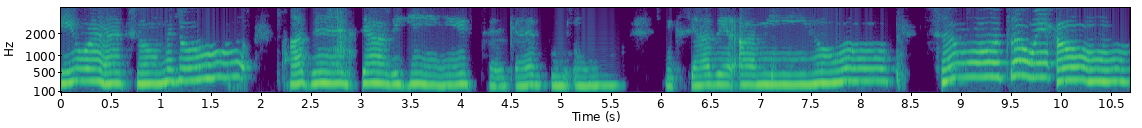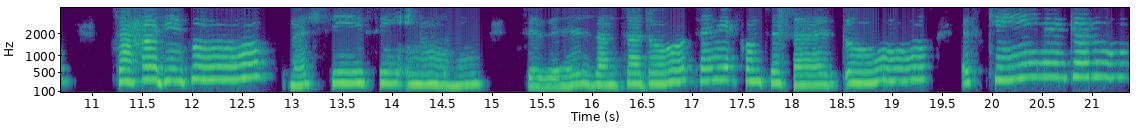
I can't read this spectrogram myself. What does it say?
سوى تملو عبد زابه تقبلو نكسابير امينو سمو طوعو تحديقو مرسي سينو سبل زنتادو سمعكم تفلتو اسكين قرو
